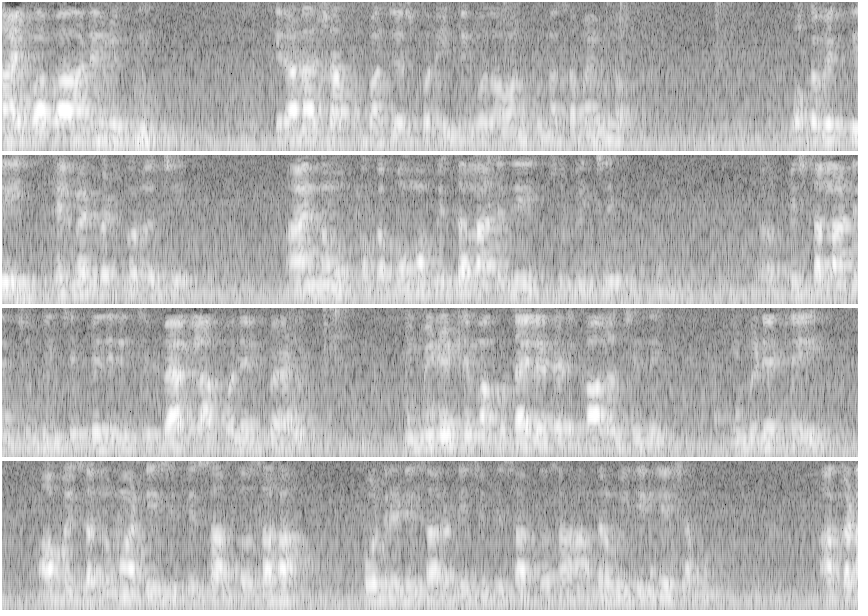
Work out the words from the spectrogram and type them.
సాయిబాబా అనే వ్యక్తి కిరాణా షాప్ బంద్ చేసుకొని ఇంటికి పోదాం అనుకున్న సమయంలో ఒక వ్యక్తి హెల్మెట్ పెట్టుకొని వచ్చి ఆయన్ను ఒక బొమ్మ పిస్తల్ లాంటిది చూపించి పిస్టల్ లాంటిది చూపించి బెదిరించి బ్యాగ్ లాక్కొని వెళ్ళిపోయాడు. ఇమ్మీడియట్లీ మాకు డైలెంటెడ్ కాల్ వచ్చింది. ఇమ్మీడియట్లీ ఆఫీసర్లు మా డీసీపీ సార్తో సహా కోటిరెడ్డి సార్ డీసీపీ సార్తో సహా అందరం విజిట్ చేశాము. అక్కడ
